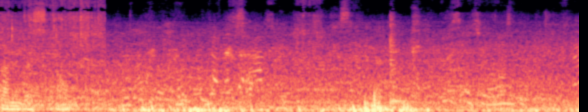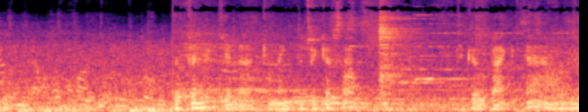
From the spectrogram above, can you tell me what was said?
thunderstorm. The funicular coming to pick us up to go back down.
